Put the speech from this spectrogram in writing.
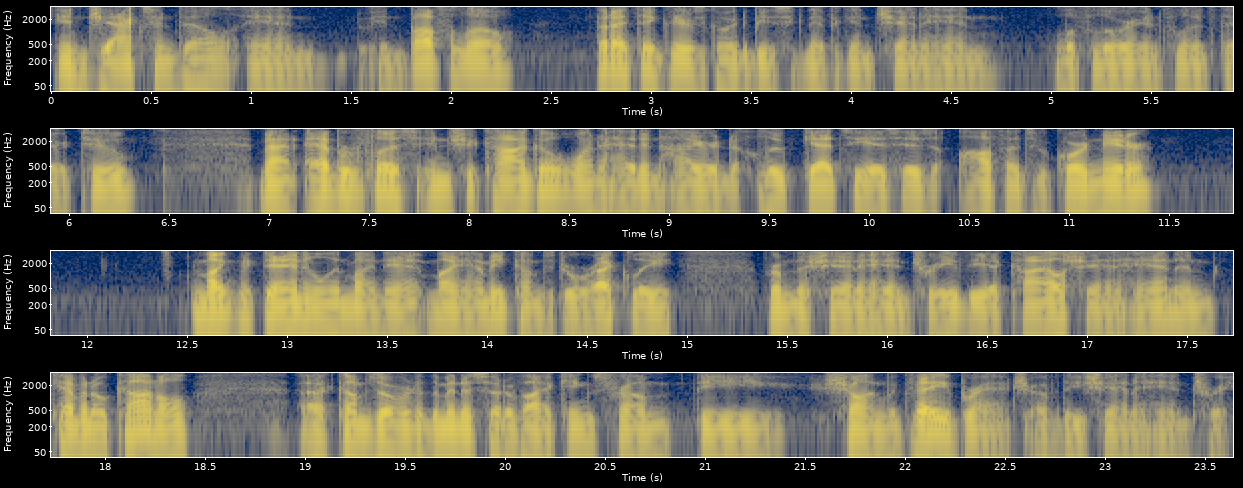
in Jacksonville and in Buffalo. But I think there's going to be significant Shanahan LaFleur influence there too. Matt Eberflus in Chicago went ahead and hired Luke Getsy as his offensive coordinator. Mike McDaniel in Miami comes directly from the Shanahan tree via Kyle Shanahan, and Kevin O'Connell uh, comes over to the Minnesota Vikings from the Sean McVay branch of the Shanahan tree.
